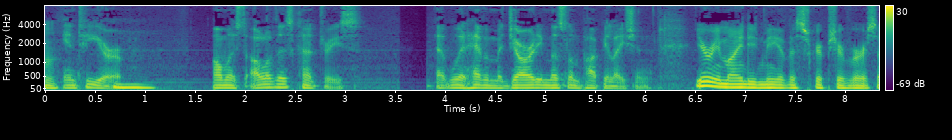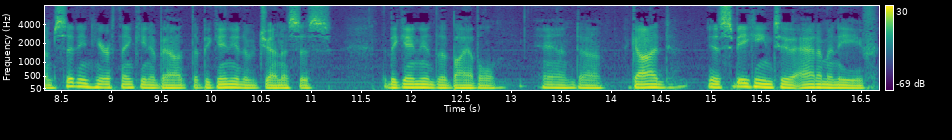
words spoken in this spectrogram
Hmm. into Europe, almost all of those countries uh, would have a majority Muslim population. You're reminding me of a scripture verse. I'm sitting here thinking about the beginning of Genesis, the beginning of the Bible, and uh, God is speaking to Adam and Eve,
